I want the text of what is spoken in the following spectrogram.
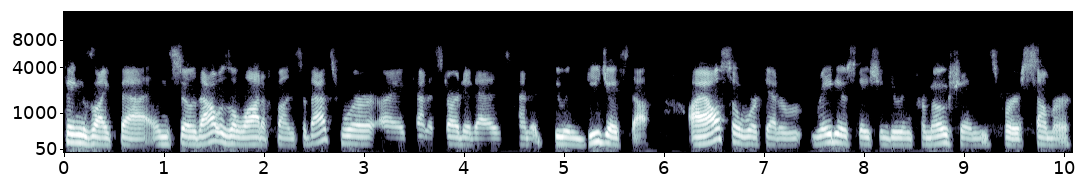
things like that. And so that was a lot of fun. So that's where I kind of started as kind of doing DJ stuff. I also worked at a radio station doing promotions for a summer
